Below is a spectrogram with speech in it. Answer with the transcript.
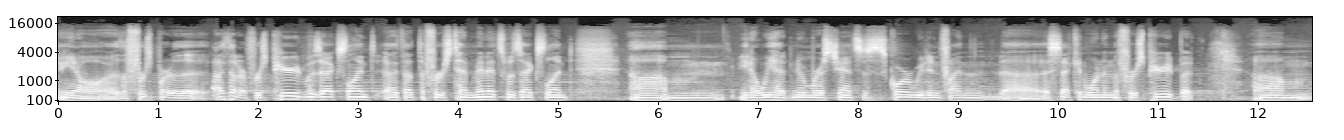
you know, the first part of the, I thought our first period was excellent. I thought the first 10 minutes was excellent. Um, you know, we had numerous chances to score. We didn't find uh, a second one in the first period, but um,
